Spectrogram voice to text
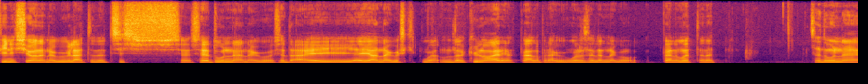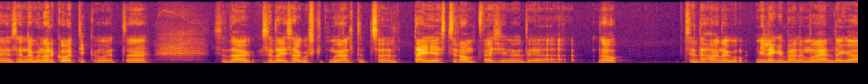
finišijoone nagu ületad, et siis see, see tunne nagu seda ei, ei anna kuskilt mul tuleb külmavärinad peale praegu, kui ma selle nagu peale mõtlen, et see tunne, see on nagu narkootikum, et äh, seda, seda ei saa kuskilt mujalt, et sa oled täiesti rampväsinud ja no sa ei taha nagu millegi peale mõelda ka.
